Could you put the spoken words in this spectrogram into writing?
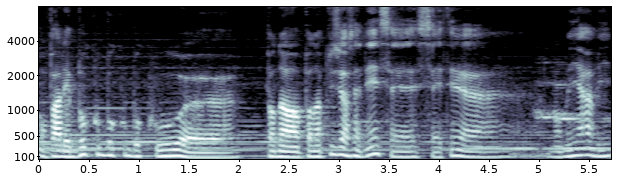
on parlait beaucoup, beaucoup, beaucoup. Euh, pendant, plusieurs années, ça, a été mon meilleur ami.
